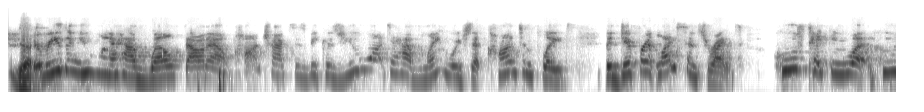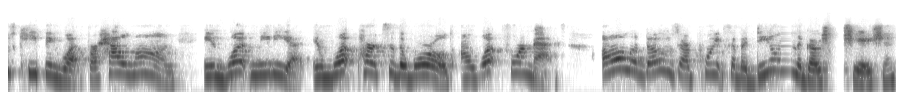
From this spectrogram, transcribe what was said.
yeah. the reason you want to have well thought out contracts is because you want to have language that contemplates the different license rights. Who's taking what? Who's keeping what? For how long? In what media? In what parts of the world? On what formats? all of those are points of a deal negotiation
